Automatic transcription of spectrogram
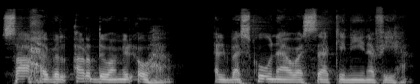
صاحب الأرض وملؤها المسكونه والساكنين فيها.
